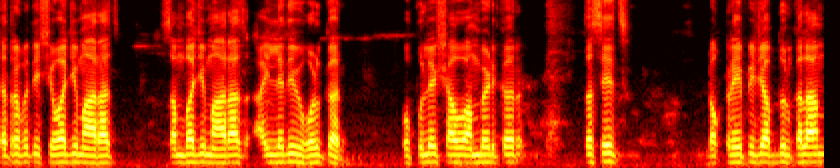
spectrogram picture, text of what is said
छत्रपती शिवाजी महाराज संभाजी महाराज अहिल्यादेवी होळकर व फुले शाहू आंबेडकर तसेच doctor A P J Abdul Kalam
